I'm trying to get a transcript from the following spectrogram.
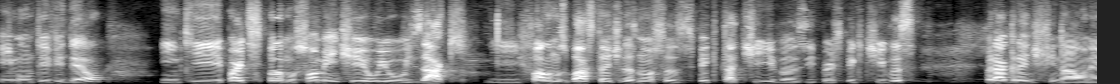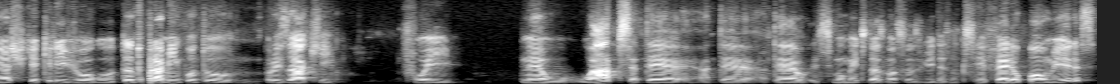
em Montevidéu, em que participamos somente eu e o Isaac e falamos bastante das nossas expectativas e perspectivas para a grande final, né? Acho que aquele jogo, tanto para mim quanto para o Isaac foi né, o, o, ápice até, até, até esse momento das nossas vidas no que se refere ao Palmeiras.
